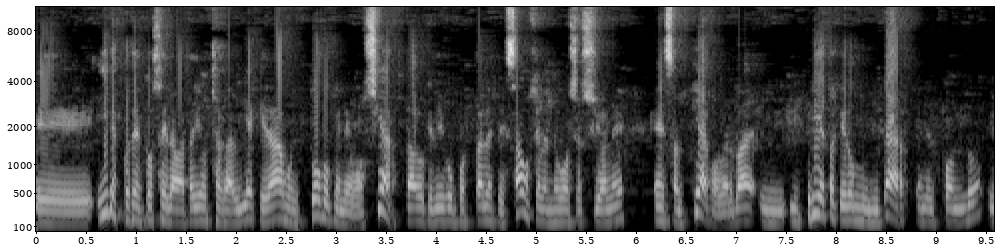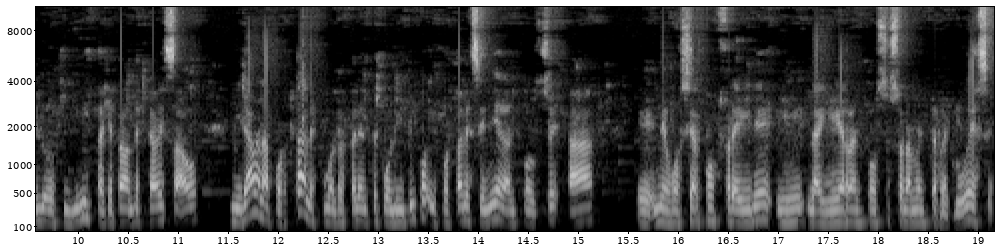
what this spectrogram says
Eh, y después de entonces la batalla de Ochagavía quedaba muy poco que negociar, dado que Diego Portales desahucia las negociaciones en Santiago, ¿verdad? Y, Prieto, que era un militar en el fondo, y los higuinistas que estaban descabezados, miraban a Portales como el referente político y Portales se niega entonces a eh, negociar con Freire y la guerra entonces solamente recrudece.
